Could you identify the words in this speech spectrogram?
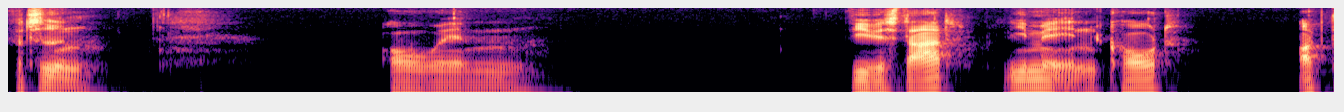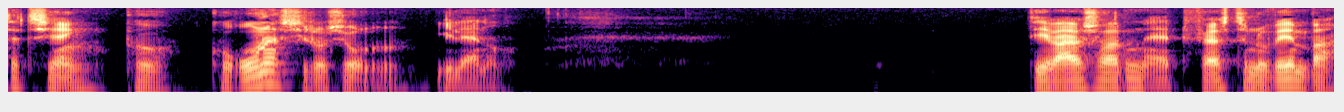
for tiden. Og øh, vi vil starte lige med en kort opdatering på coronasituationen i landet. Det var jo sådan, at 1. november,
